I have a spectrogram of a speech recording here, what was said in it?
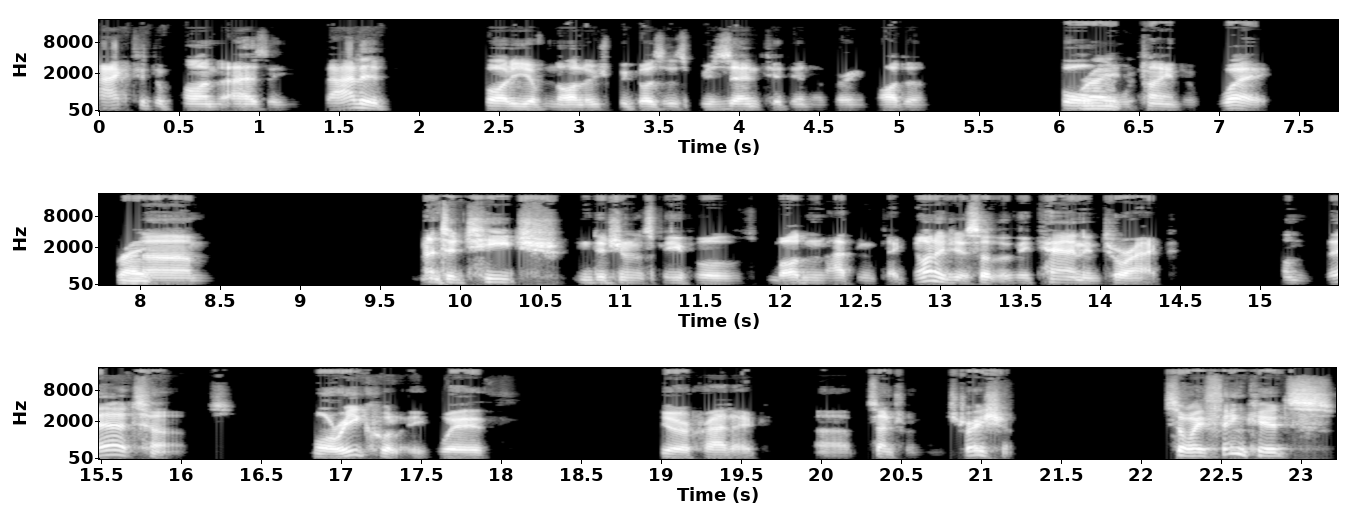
acted upon as a valid body of knowledge because it's presented in a very modern, formal right. kind of way. Right. Um, and to teach indigenous peoples modern mapping technologies so that they can interact on their terms more equally with bureaucratic uh, central administration. So I think it's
